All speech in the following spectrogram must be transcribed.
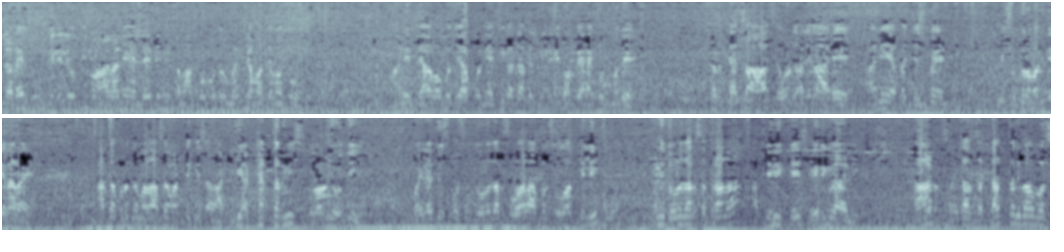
लढाई सुरू केलेली होती. महाराणी अहिल्यादेवी समाज प्रबोधन मंचच्या माध्यमातून. आणि त्याबाबत जी आपण याचिका दाखल केलेली बॉम्बे हायकोर्टमध्ये तर त्याचा आज शेवट झालेला आहे आणि याचा जजमेंट ही शुक्रवारी देणार आहे. आतापर्यंत मला असं वाटतं की स- अठ्ठ्याहत्तरवी सुनावणी होती. पहिल्या दिवसपासून दोन हजार सोळाला आपण सुरुवात केली आणि दोन हजार सतराला आपली ही केस हिअरिंगला आली. कारण सत्ता सत्याहत्तरव्या वर्ष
